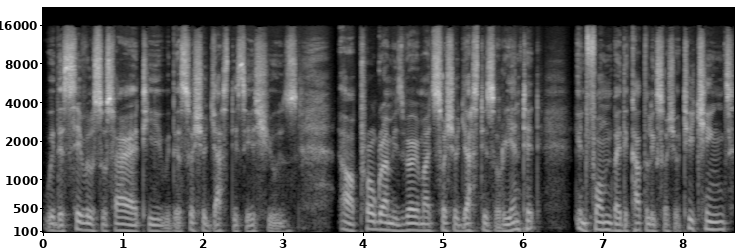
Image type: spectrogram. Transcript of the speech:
with the civil society, with the social justice issues, our program is very much social justice oriented informed by the Catholic social teachings,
